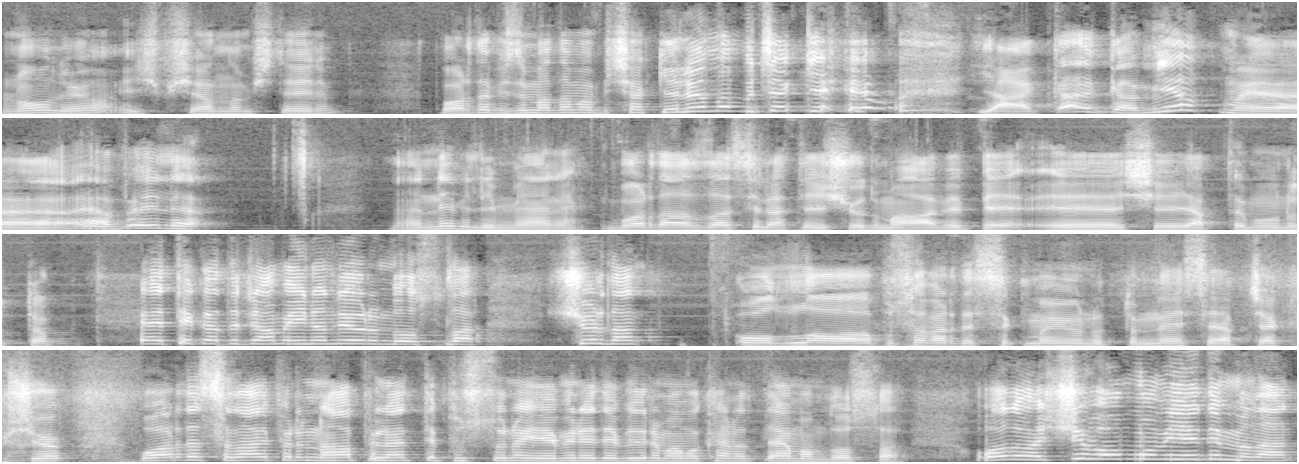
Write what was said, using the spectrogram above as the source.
Ne oluyor? Hiçbir şey anlamış değilim. Bu arada bizim adama bıçak geliyor lan bıçak geliyor. ya kankam yapma ya. Ya böyle. Yani ne bileyim yani. Bu arada az daha silah değişiyordum. ha. AWP e, şey yaptığımı unuttum. E, tek atacağıma inanıyorum dostlar. Şuradan Allah bu sefer de sıkmayı unuttum. Neyse yapacak bir şey yok. Bu arada sniper'ın A plant'te pustuğuna yemin edebilirim ama kanıtlayamam dostlar. O zaman şu bombamı yedim mi lan?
